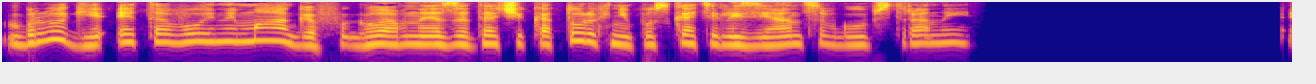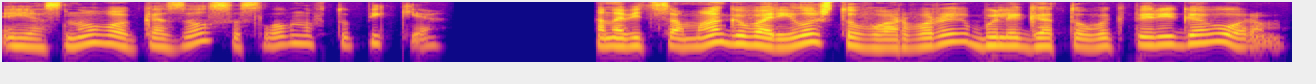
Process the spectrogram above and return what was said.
Броги — это воины магов, главная задача которых — не пускать элизианцев вглубь страны. Я снова оказался словно в тупике. Она ведь сама говорила, что варвары были готовы к переговорам.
